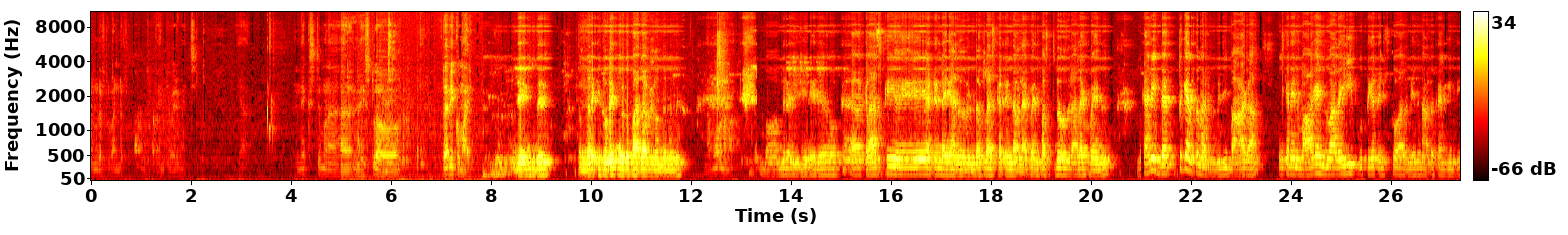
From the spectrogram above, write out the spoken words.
Wonderful wonderful thank you very much next మన లిస్ట్లో రవికుమారి. జై గురుదేవ్. అందరికి హృదయపూర్వక పాదాభివందనలు. నమో నమ. బాగుంది రవి నేను ఒక క్లాస్కి అటెండ్ అయ్యాను. రెండో క్లాస్కి అటెండ్ అవ్వలేకపోయాను. ఫస్ట్ రోజు రాలేకపోయాను. కానీ డెప్త్కి వెళ్తున్నారు గురుజీ బాగా. ఇంకా నేను బాగా ఇన్వాల్వ్ అయ్యి పూర్తిగా తెలుసుకోవాలనేది నాలో కలిగింది.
